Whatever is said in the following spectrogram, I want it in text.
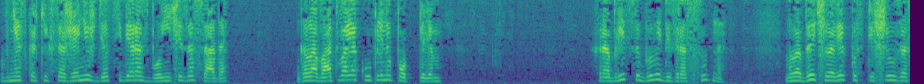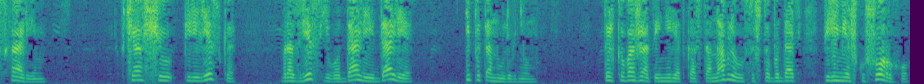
«В нескольких сажениях ждет тебя разбойничья засада. Голова твоя куплена поппелем». Храбриться было безрассудно. Молодой человек поспешил за Схарием. В чащу перелеска, в разрез его далее и далее, и потонули в нем. Только вожатый нередко останавливался, чтобы дать перемешку шороху,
